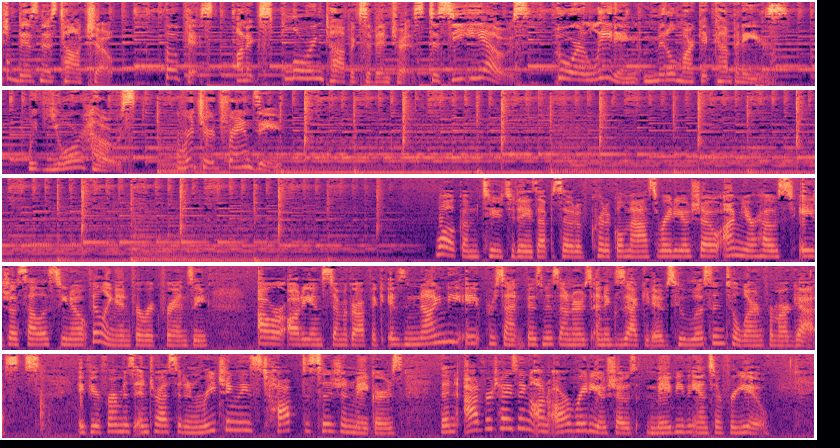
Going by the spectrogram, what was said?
international business talk show focused on exploring topics of interest to CEOs who are leading middle market companies. With your host, Richard Franzi. Welcome to today's episode of Critical Mass Radio Show. I'm your host, Asia Celestino, filling in for Rick Franzi. Our audience demographic is 98% business owners and executives who listen to learn from our guests. If your firm is interested in reaching these top decision makers, then advertising on our radio shows may be the answer for you.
